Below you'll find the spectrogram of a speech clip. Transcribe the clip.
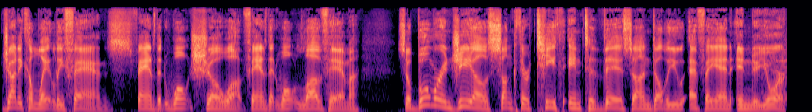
Johnny come lately fans, fans that won't show up, fans that won't love him. So Boomer and Geo sunk their teeth into this on WFAN in New York.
